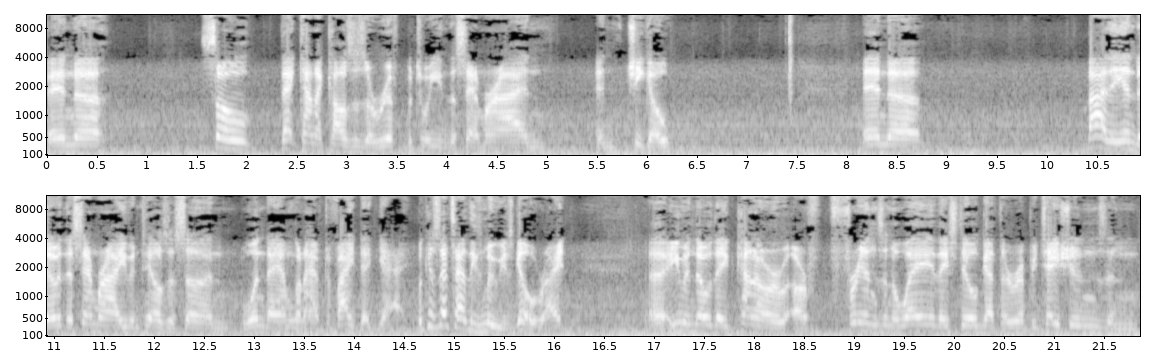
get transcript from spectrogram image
And uh, so that kind of causes a rift between the samurai and and Chico. And uh, by the end of it, the samurai even tells his son, "One day I'm going to have to fight that guy," because that's how these movies go, right? Uh, even though they kind of are, are friends in a way, they still got their reputations and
